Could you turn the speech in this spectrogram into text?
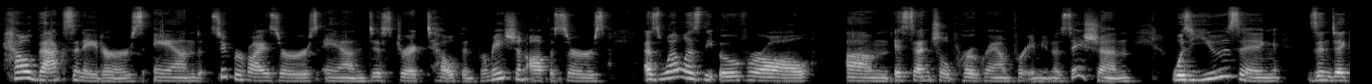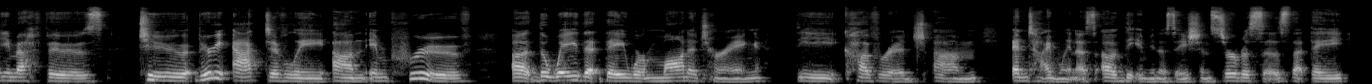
how vaccinators and supervisors and district health information officers, as well as the overall um, essential program for immunization, was using Zindagi Mehfooz to very actively um, improve uh, the way that they were monitoring the coverage um, and timeliness of the immunization services that they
